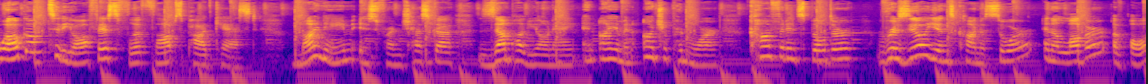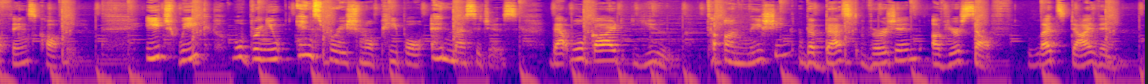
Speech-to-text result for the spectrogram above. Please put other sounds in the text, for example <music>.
Welcome to the Office Flip Flops podcast. My name is Francesca Zampaglione, and I am an entrepreneur, confidence builder, resilience connoisseur, and a lover of all things coffee. Each week, we'll bring you inspirational people and messages that will guide you to unleashing the best version of yourself. Let's dive in.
